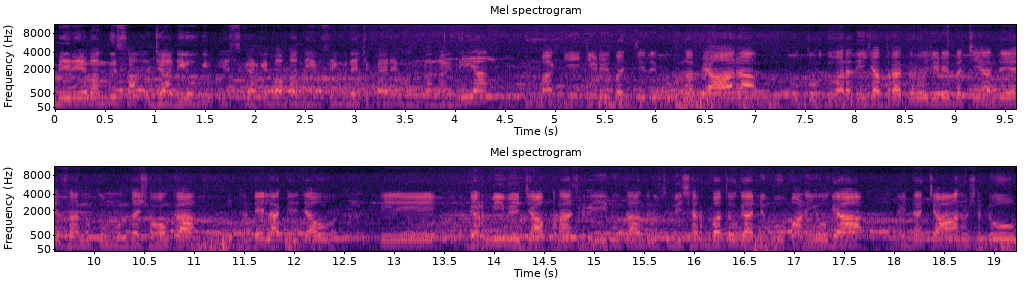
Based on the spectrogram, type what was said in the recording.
ਮੇਰੇ ਵਾਂਗੂ ਜਿਆਦੀ ਗਈ। ਇਸ ਕਰਕੇ ਬਾਬਾ ਦੀਪ ਸਿੰਘ ਦੇ ਚੁਪਹਿਰੇ ਮੰਨਤਾ ਲੱਗਦੀ ਆ। ਬਾਕੀ ਜਿਹੜੇ ਬੱਚੇ ਦੇ ਗੁਰੂ ਦਾ ਪਿਆਰ ਆ, ਉਹ ਗੁਰਦੁਆਰਾ ਦੀ ਯਾਤਰਾ ਕਰੋ। ਜਿਹੜੇ ਬੱਚੇ ਆਂਦੇ ਆ, ਸਾਨੂੰ ਘੁੰਮਣ ਦਾ ਸ਼ੌਂਕ ਆ, ਉਹ ਠੰਡੇ ਇਲਾਕੇ ਜਾਓ। ਤੇ ਗਰਮੀ ਵਿੱਚ ਆਪਣਾ ਸਰੀਰ ਨੂੰ ਤੰਦਰੁਸਤੀ ਲਈ ਸ਼ਰਬਤ ਹੋ ਗਿਆ, ਨਿੰਬੂ ਪਾਣੀ ਹੋ ਗਿਆ ਇਦਾਂ ਚਾਹ ਨੂੰ ਛੱਡੋ,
